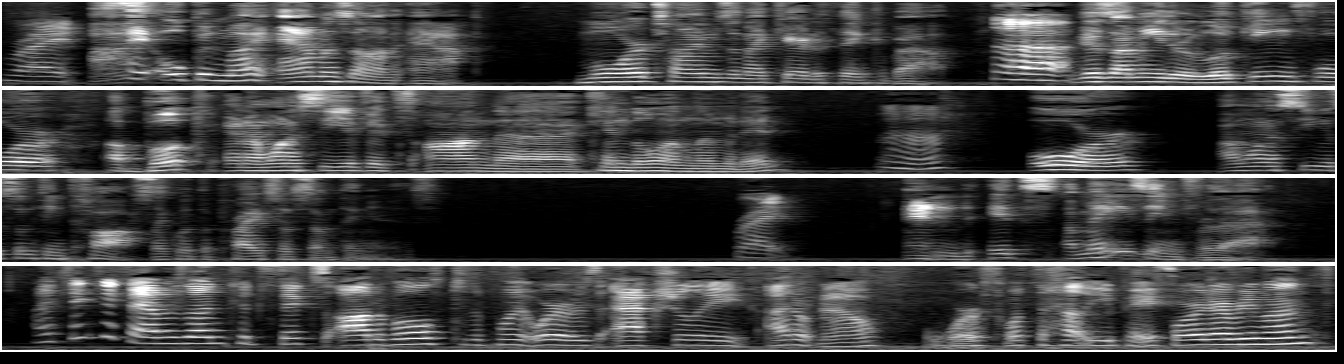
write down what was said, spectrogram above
Right. I open my Amazon app more times than I care to think about because I'm either looking for a book and I want to see if it's on the Kindle Unlimited, uh-huh. or I want to see what something costs, like what the price of something is. Right. And it's amazing for that. I think if Amazon could fix Audible to the point where it was actually, I don't know, worth what the hell you pay for it every month,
